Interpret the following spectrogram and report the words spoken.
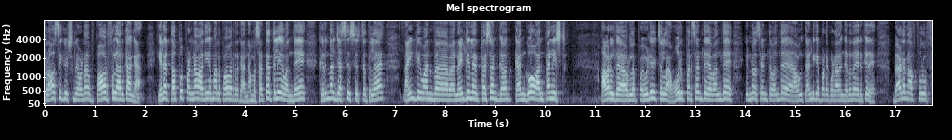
ப்ராசிக்யூஷனோட பவர்ஃபுல்லாக இருக்காங்க. ஏன்னா தப்பு பண்ண அதிகமான பவர் இருக்கா? நம்ம சட்டத்திலேயே வந்து கிரிமினல் ஜஸ்டிஸ் சிஸ்டத்தில் ninety one ninety nine percent can go unpunished அவர்களது அவர்களை இப்போ விடுவிச்சிடலாம். ஒரு பர்சன்ட் வந்து இன்னோசென்ட் வந்து அவங்க தண்டிக்கப்படக்கூடாதுங்கிறதா இருக்குது. பேடன் ஆஃப் ப்ரூஃப்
